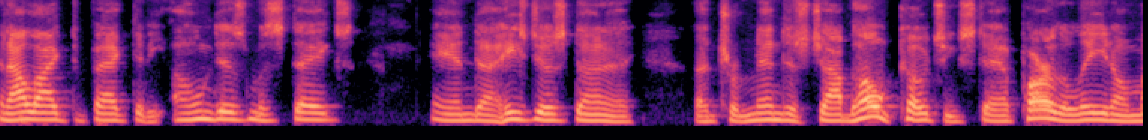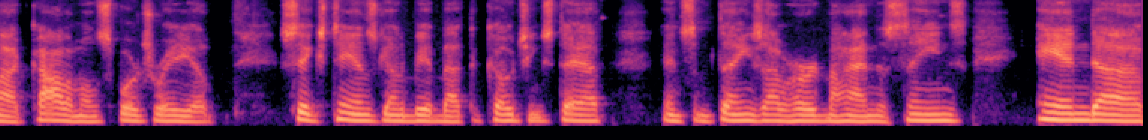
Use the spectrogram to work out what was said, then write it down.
And I like the fact that he owned his mistakes. And uh, he's just done a, a tremendous job. The whole coaching staff, part of the lead on my column on sports radio 610 is going to be about the coaching staff and some things I've heard behind the scenes. And, uh,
